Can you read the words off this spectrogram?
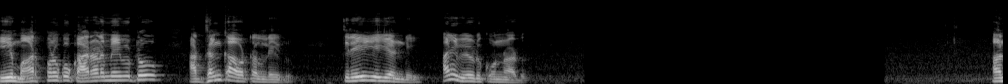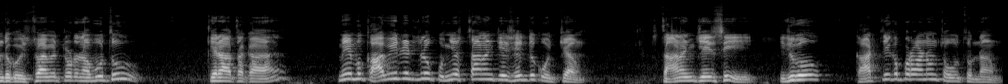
ఈ మార్పునకు కారణమేమిటో అర్థం కావటం లేదు. తెలియజేయండి అని వేడుకున్నాడు. అందుకు విశ్వామిత్రుడు నవ్వుతూ కిరాతక మేము కావేరి నదిలో పుణ్యస్నానం చేసేందుకు వచ్చాం. స్నానం చేసి ఇదిగో కార్తీక పురాణం చదువుతున్నాం.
